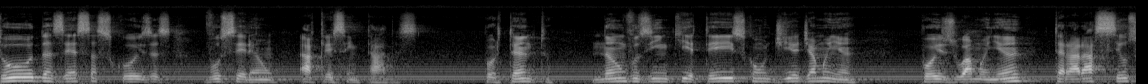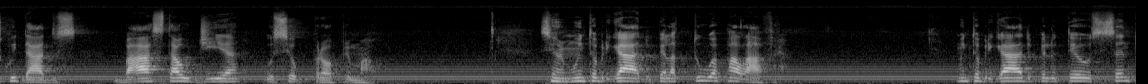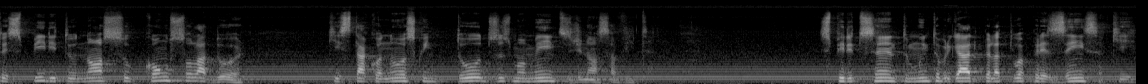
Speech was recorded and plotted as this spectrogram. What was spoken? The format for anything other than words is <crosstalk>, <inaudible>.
todas essas coisas vos serão acrescentadas. Portanto, não vos inquieteis com o dia de amanhã, pois o amanhã trará seus cuidados, basta ao dia o seu próprio mal. Senhor, muito obrigado pela tua palavra. Muito obrigado pelo teu Santo Espírito, nosso consolador, que está conosco em todos os momentos de nossa vida. Espírito Santo, muito obrigado pela tua presença aqui.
